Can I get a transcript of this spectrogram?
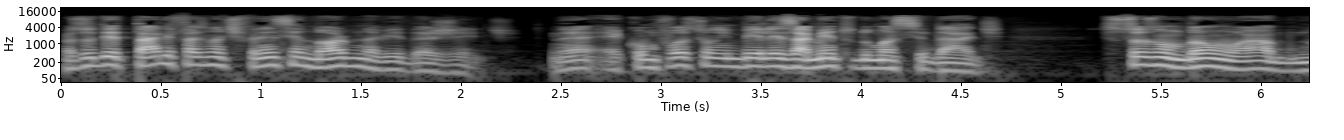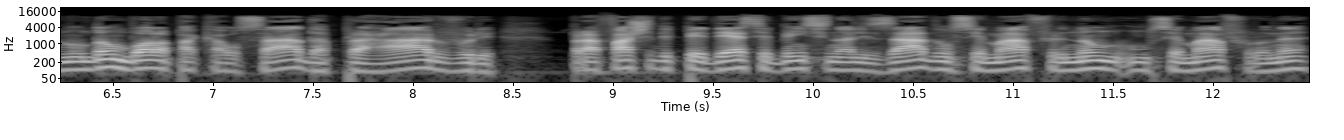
Mas o detalhe faz uma diferença enorme na vida da gente. Né? É como se fosse um embelezamento de uma cidade. As pessoas não dão, ah, não dão bola para calçada, para árvore, para faixa de pedestre bem sinalizada, um semáforo não um semáforo, né?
